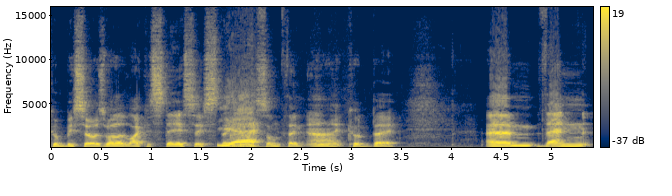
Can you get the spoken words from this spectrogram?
could be so as well like a stasis thing Yeah. or something ah it could be um, then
